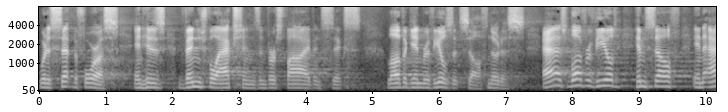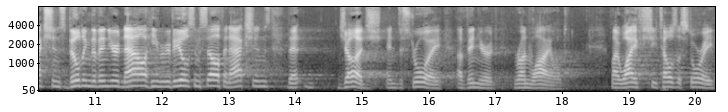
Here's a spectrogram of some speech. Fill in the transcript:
what is set before us in his vengeful actions in verse 5 and 6. Love again reveals itself, notice. As love revealed himself in actions building the vineyard, now he reveals himself in actions that judge and destroy a vineyard run wild. My wife, she tells a story,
